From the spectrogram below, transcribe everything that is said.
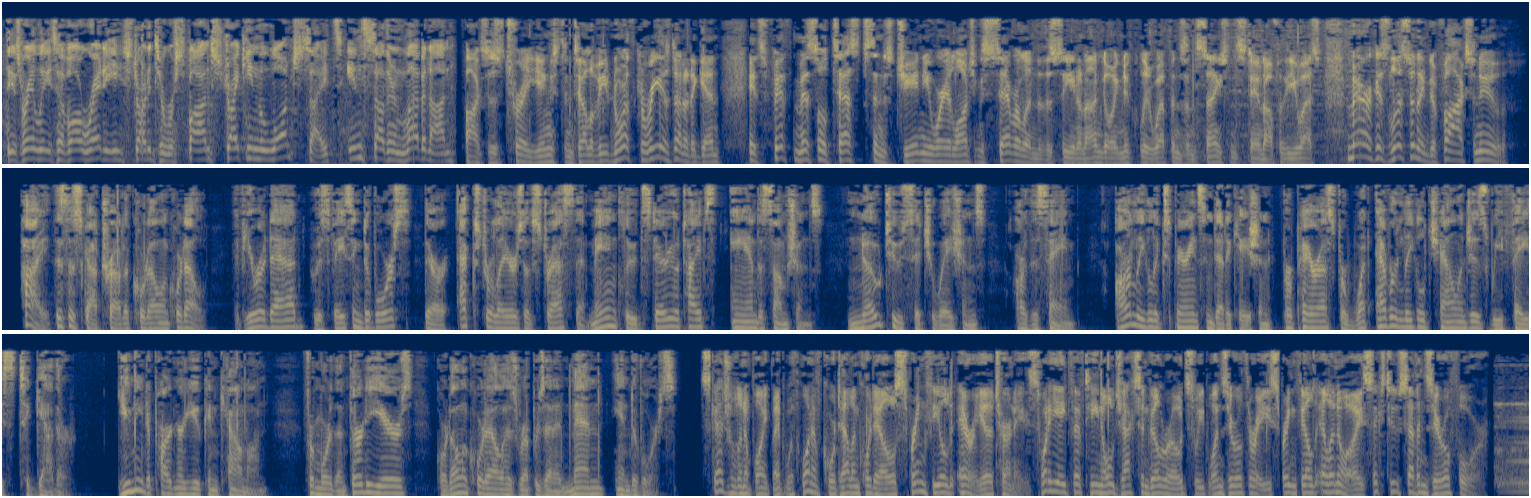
The Israelis have already started to respond, striking striking the launch sites in southern Lebanon. Fox's Trey Yingst in Tel Aviv. North Korea has done it again. Its fifth missile test since January, launching several into the sea in an ongoing nuclear weapons and sanctions standoff with the U.S. America's listening to Fox News. Hi, this is Scott Trout of Cordell and Cordell. If you're a dad who is facing divorce, there are extra layers of stress that may include stereotypes and assumptions. No two situations are the same. Our legal experience and dedication prepare us for whatever legal challenges we face together. You need a partner you can count on. For more than 30 years, Cordell & Cordell has represented men in divorce. Schedule an appointment with one of Cordell & Cordell's Springfield area attorneys. 2815 Old Jacksonville Road, Suite 103, Springfield, Illinois 62704.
